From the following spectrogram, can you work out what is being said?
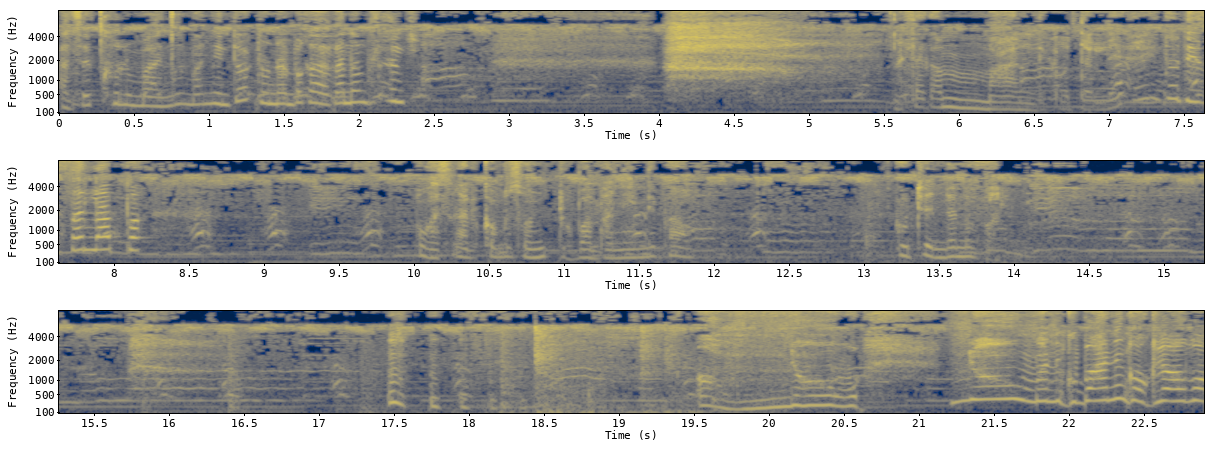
Asechulumanci manje into onambe kangaka namhlanje. ngahle kamandi kodwa le nto ndisalapha ungasingabi khona uzondiduba manini bawo kutheni ntonovalo oh no no mani kubani ngokulobo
